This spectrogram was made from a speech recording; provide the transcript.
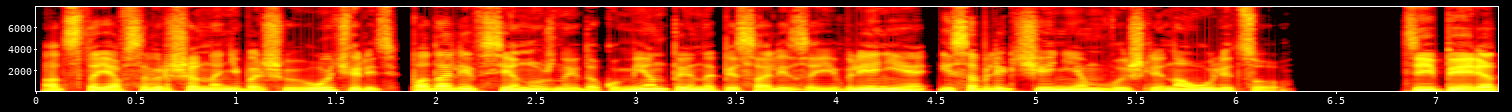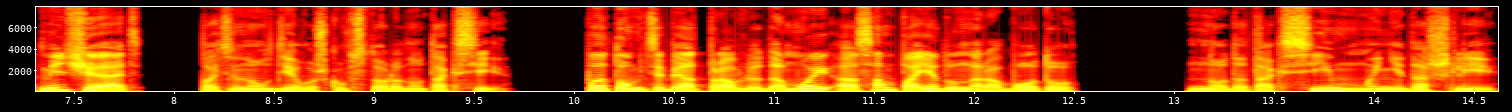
Отстояв совершенно небольшую очередь, подали все нужные документы, написали заявление и с облегчением вышли на улицу. «Теперь отмечать!» — потянул девушку в сторону такси. «Потом тебя отправлю домой, а сам поеду на работу». Но до такси мы не дошли.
